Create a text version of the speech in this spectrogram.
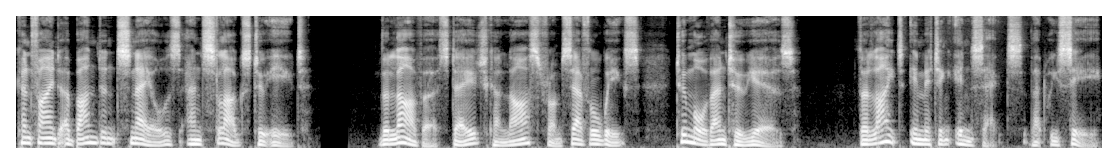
can find abundant snails and slugs to eat. The larva stage can last from several weeks to more than two years. The light emitting insects that we see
